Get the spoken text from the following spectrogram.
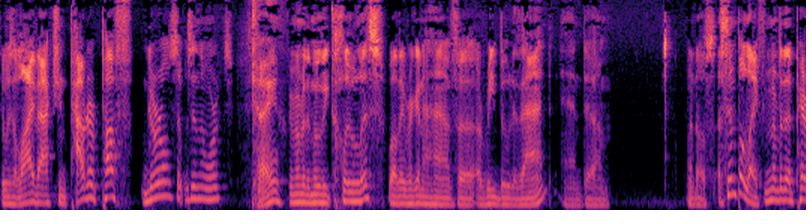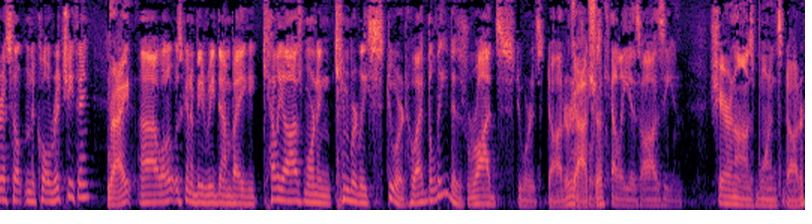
there was a live action Powerpuff Girls that was in the works. Okay. Remember the movie Clueless? Well, they were going to have a, a reboot of that. And um, what else? A Simple Life. Remember the Paris Hilton Nicole Richie thing? Right. Uh, well, it was going to be redone by Kelly Osbourne and Kimberly Stewart, who I believe is Rod Stewart's daughter. Gotcha. Kelly is Ozzy and Sharon Osbourne's daughter.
